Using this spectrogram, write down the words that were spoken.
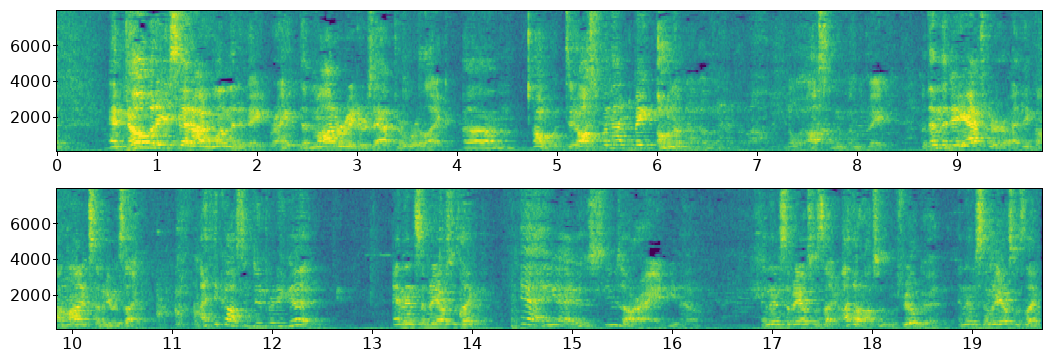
and nobody said I won the debate, right? The moderators after were like, um, oh, did Austin win that debate? Oh, no, no, no, no, no, no. Austin didn't win the debate. But then the day after, I think online somebody was like, I think Austin did pretty good. And then somebody else was like, yeah, yeah, he was, he was all right, you know. And then somebody else was like, I thought Austin was real good. And then somebody else was like,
